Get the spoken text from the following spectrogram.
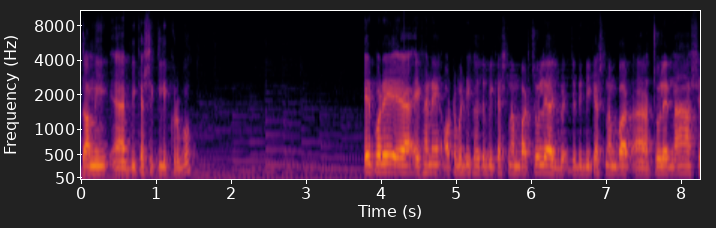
তো আমি বিকাশে ক্লিক করব। এরপরে এখানে অটোমেটিক হয়তো বিকাশ নাম্বার চলে আসবে। যদি বিকাশ নাম্বার চলে না আসে,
